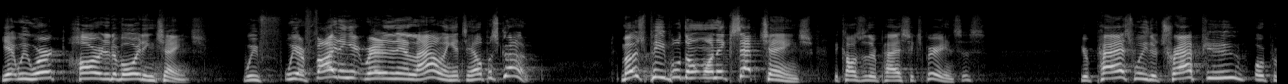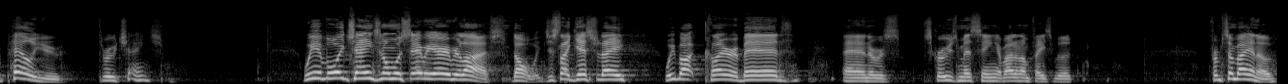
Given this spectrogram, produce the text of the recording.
Yet we work hard at avoiding change. we we are fighting it rather than allowing it to help us grow. Most people don't want to accept change because of their past experiences. Your past will either trap you or propel you through change. We avoid change in almost every area of our lives, don't we? Just like yesterday, we bought Claire a bed and there was screws missing. I bought it on Facebook from somebody I know.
